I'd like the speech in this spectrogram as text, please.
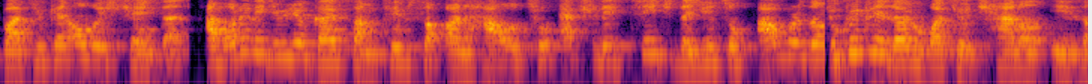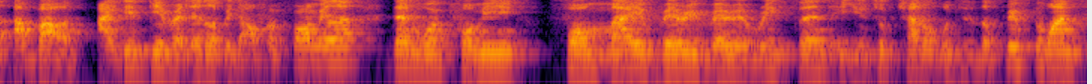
but you can always change that. I've already given you guys some tips on how to actually teach the YouTube algorithm to quickly learn what your channel is about. I did give a little bit of a formula that worked for me for my very, very recent YouTube channel, which is the fifth one,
